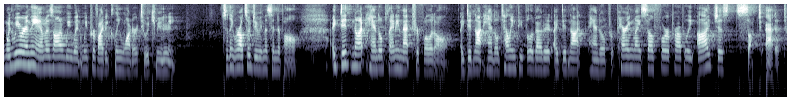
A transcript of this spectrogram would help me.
When we were in the Amazon, we went and we provided clean water to a community. So they were also doing this in Nepal. I did not handle planning that trip well at all. I did not handle telling people about it. I did not handle preparing myself for it properly. I just sucked at it.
